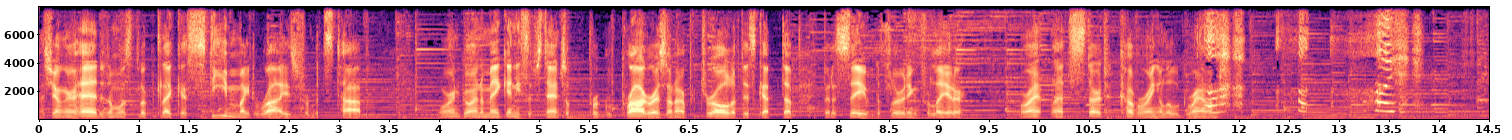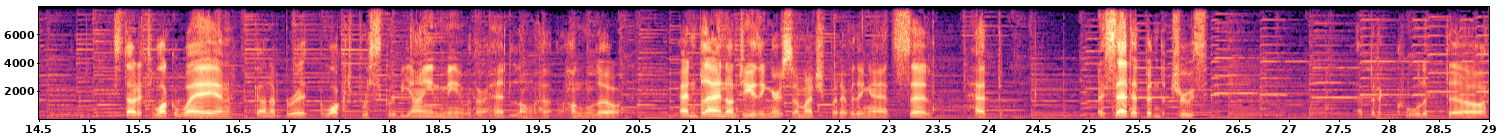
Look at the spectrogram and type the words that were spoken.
As she hung her head, it almost looked like a steam might rise from its top. We weren't going to make any substantial prog- progress on our patrol if this kept up. Better save the flirting for later. Alright, let's start covering a little ground. はい She started to walk away and Kana bri- walked briskly behind me with her head long, hung low. I hadn't planned on teasing her so much, but everything I had said had I said had been the truth. I'd better cool it though.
